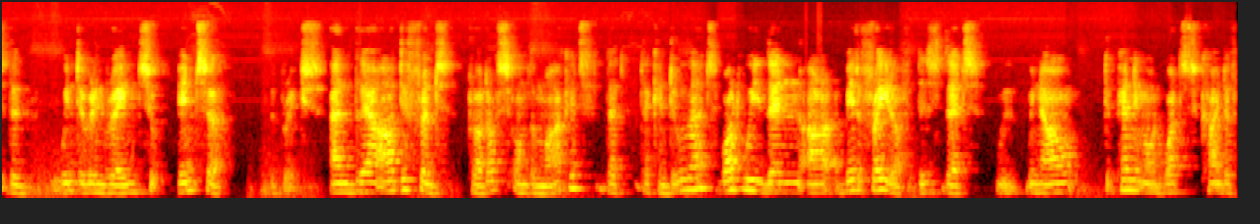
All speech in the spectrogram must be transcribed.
the wind and rain to enter the bricks. And there are different products on the market that, that can do that. What we then are a bit afraid of is that we, we now, depending on what kind of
